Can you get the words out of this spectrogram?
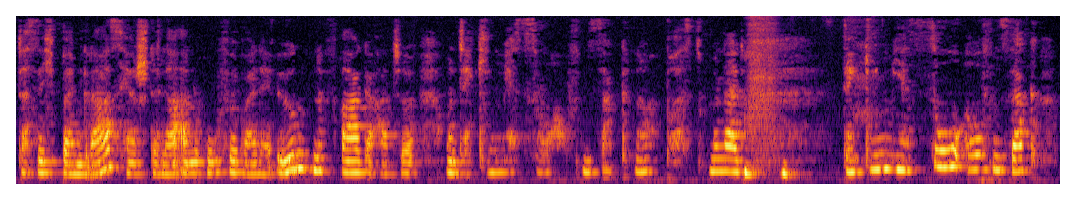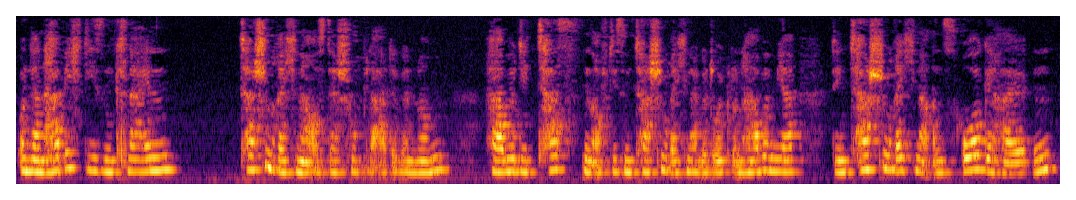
dass ich beim Glashersteller anrufe, weil der irgendeine Frage hatte und der ging mir so auf den Sack, ne? Boah, es tut mir leid. Der ging mir so auf den Sack und dann habe ich diesen kleinen Taschenrechner aus der Schublade genommen, habe die Tasten auf diesen Taschenrechner gedrückt und habe mir den Taschenrechner ans Ohr gehalten,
